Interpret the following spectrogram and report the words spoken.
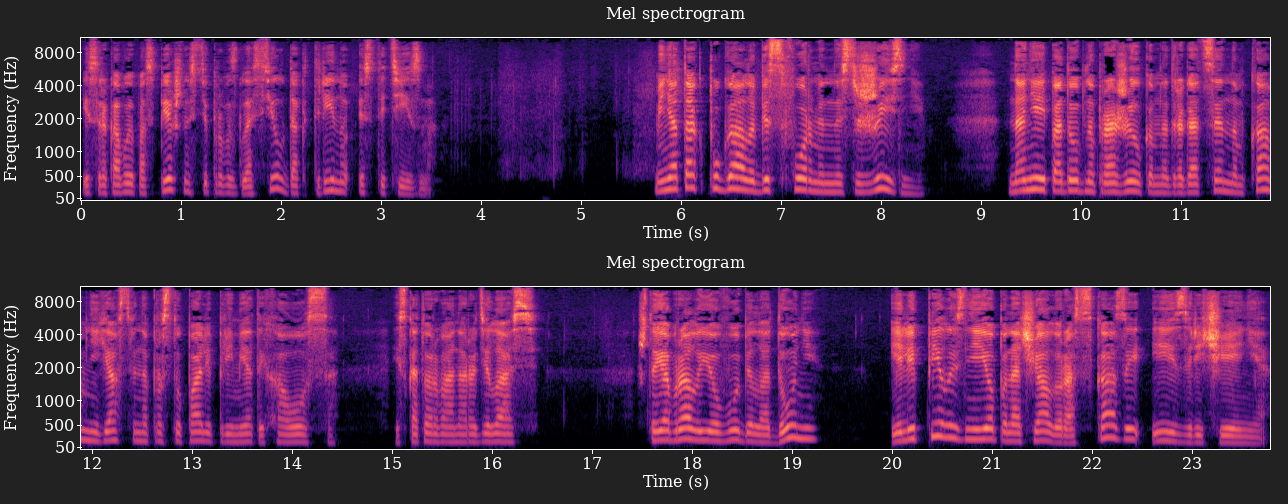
и с роковой поспешностью провозгласил доктрину эстетизма. Меня так пугала бесформенность жизни. На ней, подобно прожилкам на драгоценном камне, явственно проступали приметы хаоса, из которого она родилась, что я брал ее в обе ладони и лепил из нее поначалу рассказы и изречения,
